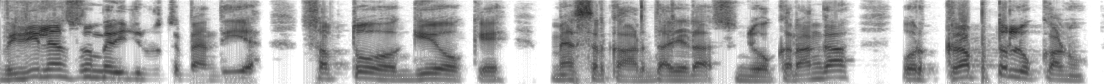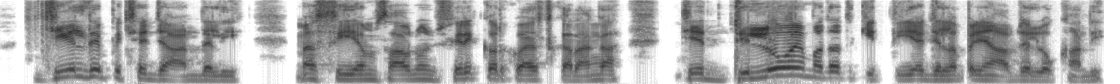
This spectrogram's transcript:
ਵਿਜੀਲੈਂਸ ਨੂੰ ਮੇਰੀ ਜ਼ਰੂਰਤ ਪੈਂਦੀ ਹੈ ਸਭ ਤੋਂ ਅੱਗੇ ਹੋ ਕੇ ਮੈਂ ਸਰਕਾਰ ਦਾ ਜਿਹੜਾ ਸੰਯੋਗ ਕਰਾਂਗਾ ਔਰ ਕਰਪਟ ਲੋਕਾਂ ਨੂੰ ਜੇਲ੍ਹ ਦੇ ਪਿੱਛੇ ਜਾਣ ਦੇ ਲਈ ਮੈਂ ਸੀਐਮ ਸਾਹਿਬ ਨੂੰ ਫਿਰ ਇੱਕ ਰਿਕੁਐਸਟ ਕਰਾਂਗਾ, ਜੇ ਦਿਲੋਂ ਇਹ ਮਦਦ ਕੀਤੀ ਹੈ ਜ਼ਿਲ੍ਹਾ ਪੰਜਾਬ ਦੇ ਲੋਕਾਂ ਦੀ,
